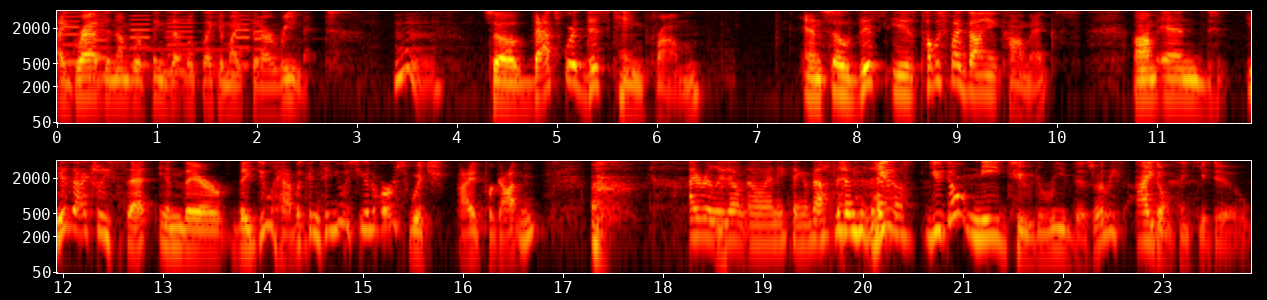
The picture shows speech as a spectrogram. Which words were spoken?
I grabbed a number of things that looked like it might fit our remit. So that's where this came from. And so this is published by Valiant Comics um, and is actually set in their. They do have a continuous universe, which I had forgotten. I really don't know anything about them, so You, you don't need to to read this, or at least I don't think you do.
